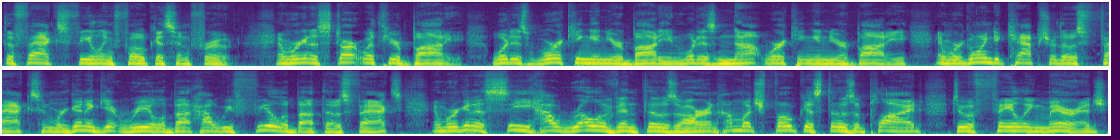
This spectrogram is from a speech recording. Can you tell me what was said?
the facts, feeling, focus, and fruit. And we're going to start with your body. What is working in your body and what is not working in your body. And we're going to capture those facts and we're going to get real about how we feel about those facts. And we're going to see how relevant those are and how much focus those applied to a failing marriage.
